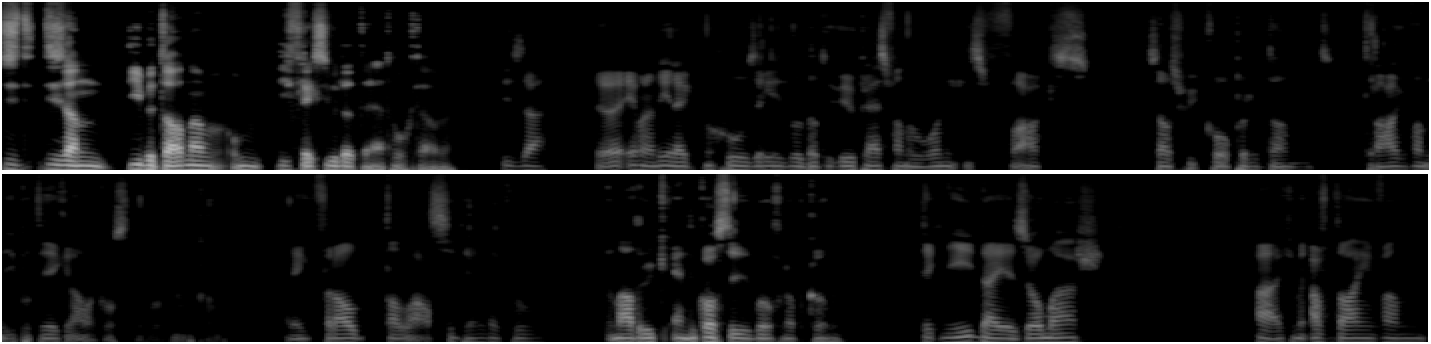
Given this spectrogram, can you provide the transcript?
Dus het is dan die betaalt dan om die flexibiliteit hoog te houden. het is dat. Eh, een van de dingen dat ik nog wil zeggen is bijvoorbeeld de huurprijs van de woning is vaak zelfs goedkoper dan het dragen van de hypotheek en alle kosten er bovenop komen. En ik denk vooral dat laatste deel dat ik wil benadrukken en de kosten die er bovenop komen. Ik denk niet dat je zomaar. Ah, ik heb een afbetaling van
